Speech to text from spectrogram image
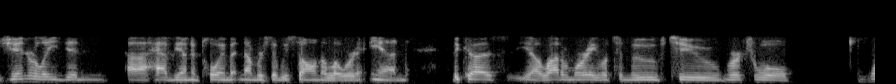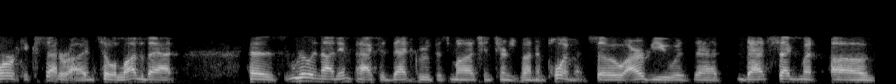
generally didn't uh, have the unemployment numbers that we saw on the lower end because you know a lot of them were able to move to virtual work, et cetera, and so a lot of that has really not impacted that group as much in terms of unemployment. So our view is that that segment of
